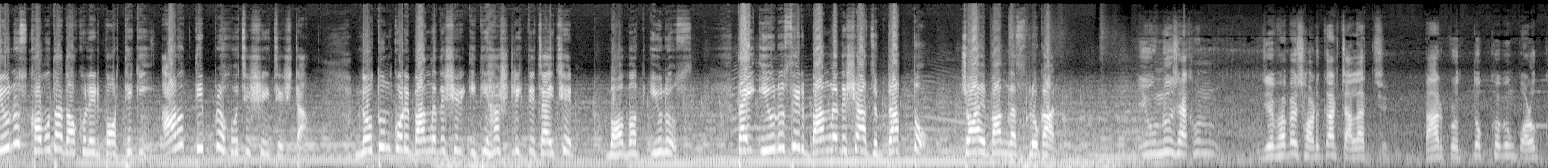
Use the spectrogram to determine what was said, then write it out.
ইউনুস ক্ষমতা দখলের পর থেকেই আরও তীব্র হয়েছে সেই চেষ্টা। নতুন করে বাংলাদেশের ইতিহাস লিখতে চাইছেন মোহাম্মদ ইউনুস। তাই ইউনুসের বাংলাদেশে আজ ব্রাত্য জয় বাংলা স্লোগান। ইউনুস এখন যেভাবে সরকার চালাচ্ছে, তার প্রত্যক্ষ এবং পরোক্ষ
